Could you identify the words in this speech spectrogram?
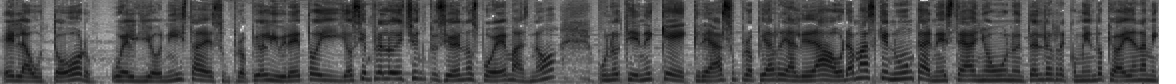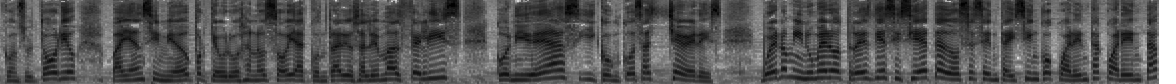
el autor o el guionista de su propio libreto y yo siempre lo he dicho inclusive en los poemas, ¿no? Uno tiene que crear su propia realidad, ahora más que nunca en este año uno, entonces les recomiendo que vayan a mi consultorio, vayan sin miedo porque bruja no soy al contrario, sale más feliz con ideas y con cosas chéveres. Bueno, mi número 317-265-4040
